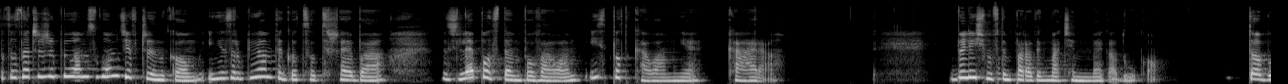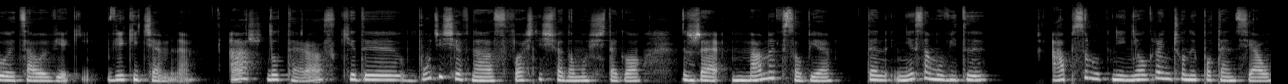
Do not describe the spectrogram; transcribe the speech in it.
no to znaczy, że byłam złą dziewczynką i nie zrobiłam tego, co trzeba, źle postępowałam i spotkała mnie kara. Byliśmy w tym paradygmacie mega długo. To były całe wieki, wieki ciemne aż do teraz, kiedy budzi się w nas właśnie świadomość tego, że mamy w sobie ten niesamowity, absolutnie nieograniczony potencjał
